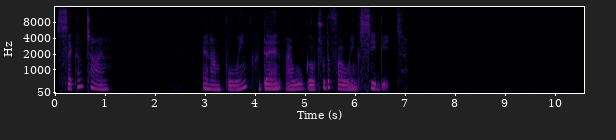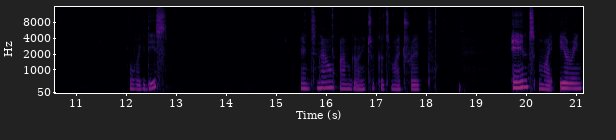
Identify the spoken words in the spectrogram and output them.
second time and I'm pulling. Then I will go to the following seed bead like this. And now I'm going to cut my thread. And my earring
